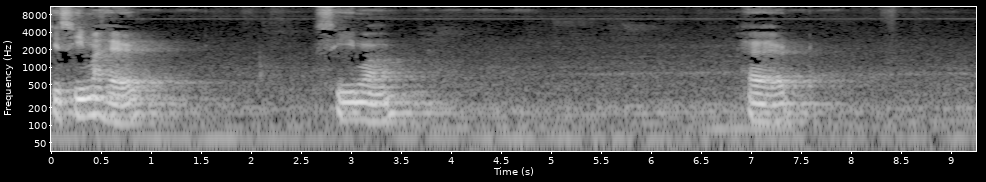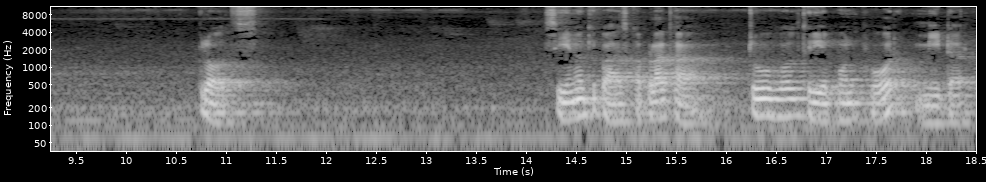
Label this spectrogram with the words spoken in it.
कि सीमा है, सीमा हैड क्लॉथ्स। सीमा के पास कपड़ा था two whole three upon four meter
